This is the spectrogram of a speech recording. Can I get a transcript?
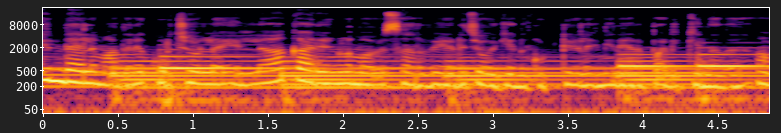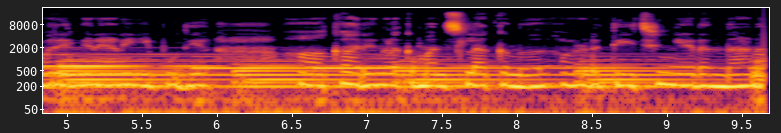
എന്തായാലും അതിനെക്കുറിച്ചുള്ള എല്ലാ കാര്യങ്ങളും അവർ സർവേ ആയിട്ട് ചോദിക്കുകയാണ്. കുട്ടികൾ എങ്ങനെയാണ് പഠിക്കുന്നത്? അവരെങ്ങനെയാണ് ഈ പുതിയ മനസ്സിലാക്കുന്നത് അവരുടെ ടീച്ചിങ് എയ്ഡ് എന്താണ്.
